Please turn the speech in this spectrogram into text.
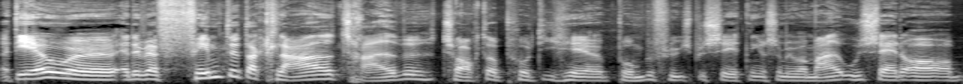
Og det er jo, øh, er det hver femte, der klarede 30 togter på de her bombeflysbesætninger, som jo var meget udsatte, og, og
